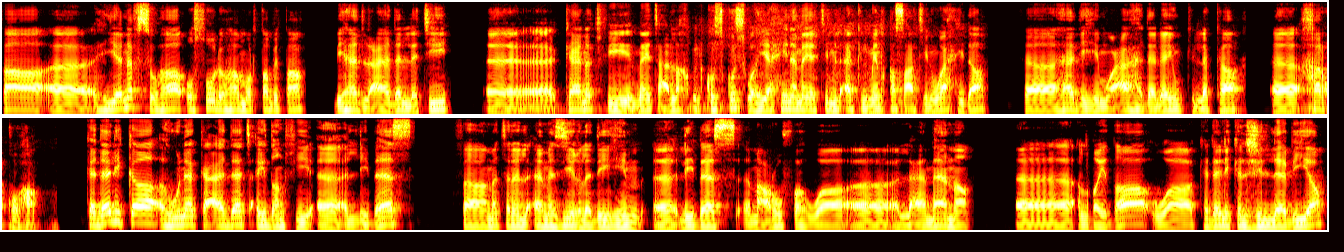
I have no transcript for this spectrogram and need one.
فهي نفسها أصولها مرتبطة بهذه العادة التي آه، كانت في ما يتعلق بالكسكس وهي حينما يتم الأكل من قصعة واحدة فهذه معاهدة لا يمكن لك آه، خرقها. كذلك هناك عادات أيضا في آه، اللباس. فمثلا الأمازيغ لديهم لباس معروف وهو العمامة البيضاء وكذلك الجلابية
